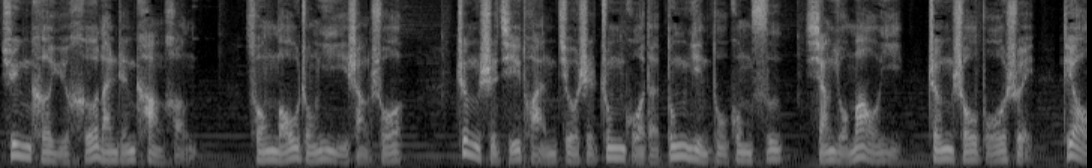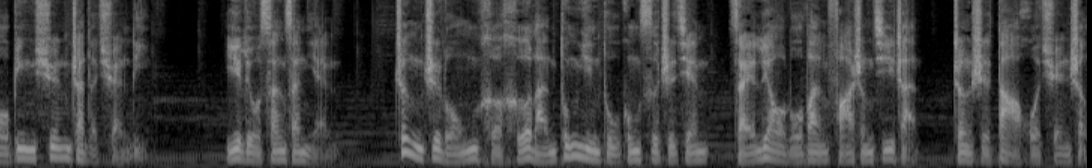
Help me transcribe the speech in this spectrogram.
均可与荷兰人抗衡。从某种意义上说，郑氏集团就是中国的东印度公司，享有贸易、征收帛税、调兵宣战的权利。一六三三年，郑芝龙和荷兰东印度公司之间在廖罗湾发生激战，正是大获全胜，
